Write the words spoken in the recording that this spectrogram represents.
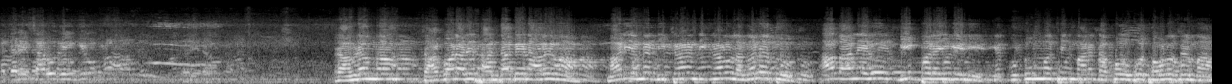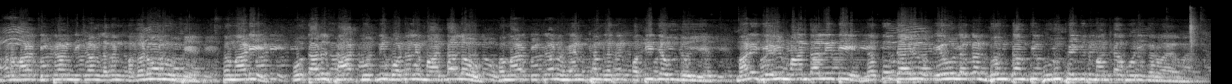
અત્યારે સારું થઈ ગયું રામ રામમાં સાગવાડાથી શાંતાબેન મારી એમને દીકરા દીકરાનું લગ્ન હતું. આ બાને એવું બીક ભરાઈ કે કુટુંબમાંથી મારે ડખો ઊભો થવાનો છે મારા દીકરા દીકરાનું લગ્ન બગડવાનું છે. તો મારી, હું તારું સાત દૂધની બોટલને માનતા લઉં તો મારા દીકરાનું હેમખેમ લગ્ન પતી જવું જોઈએ. મારી જેવી માનતા લીધી નતું ધાર્યું, એવું લગ્ન ધૂમધામથી પૂરું થઈ ગયું માનતા પૂરી કરવા આવ્યા.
